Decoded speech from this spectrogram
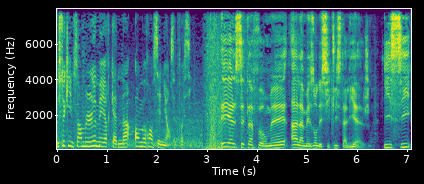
ce qui me semble le meilleur cadenas en me renseignant cette fois-ci. Et elle s'est informée à la Maison des cyclistes à Liège. Ici,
